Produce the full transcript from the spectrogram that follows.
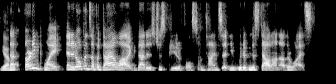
yeah. that starting point and it opens up a dialogue that is just beautiful sometimes that you would have missed out on otherwise.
